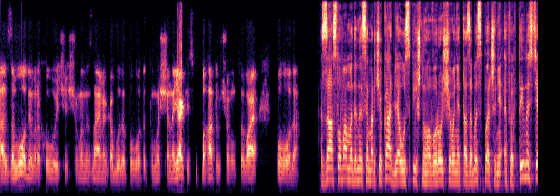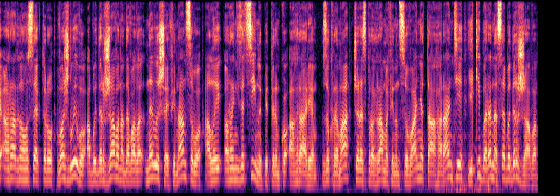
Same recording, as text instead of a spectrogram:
е, заводи, враховуючи, що ми не знаємо, яка буде погода, тому що на якість багато в чому впливає погода. За словами Дениса Марчука, для успішного вирощування та забезпечення ефективності аграрного сектору важливо, аби держава надавала не лише фінансову, але й організаційну підтримку аграріям, зокрема через програми фінансування та гарантії, які бере на себе держава,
